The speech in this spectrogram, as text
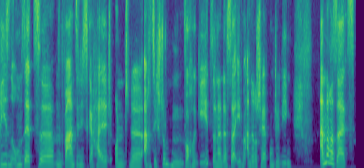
Riesenumsätze, ein wahnsinniges Gehalt und eine 80-Stunden-Woche geht, sondern dass da eben andere Schwerpunkte liegen. Andererseits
